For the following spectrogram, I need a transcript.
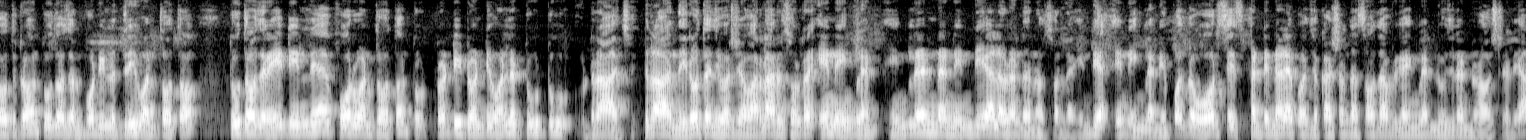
தோத்துட்டோம். டூ தௌசண்ட் ஃபோர்டீனில் த்ரீ ஒன் தோத்தோம். டூ தௌசண்ட் எயிட்டீன்லேயே ஃபோர் ஒன் தோத்தோம் டூ டுவெண்ட்டி டுவெண்ட்டி ஒனில் டூ டூ ட்ரா ஆச்சு இதெல்லாம் அந்த இருபத்தஞ்சி வருஷம் வரலாறு சொல்கிறேன் இன் இங்கிலாந்து இங்கிலாந்து அண்ட் இந்தியாவில் விளையாண்டது நான் சொல்கிறேன் இந்தியா இன் இங்கிலாந்து எப்போதுமே ஓவர்சீஸ் கண்ட்ரினாலே கொஞ்சம் கஷ்டம் தான். சவுத் ஆஃப்ரிக்கா இங்கிலாந்து நியூசிலாந்து ஆஸ்திரேலியா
